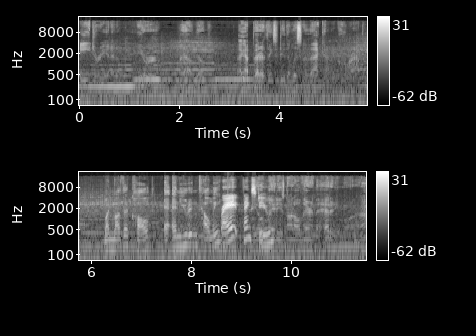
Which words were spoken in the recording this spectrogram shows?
Adrian and a mirror. I hung up. I got better things to do than listen to that kind of crap. My mother called, a- and you didn't tell me? Right? Thanks, the dude. lady's not all there in the head anymore, huh?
